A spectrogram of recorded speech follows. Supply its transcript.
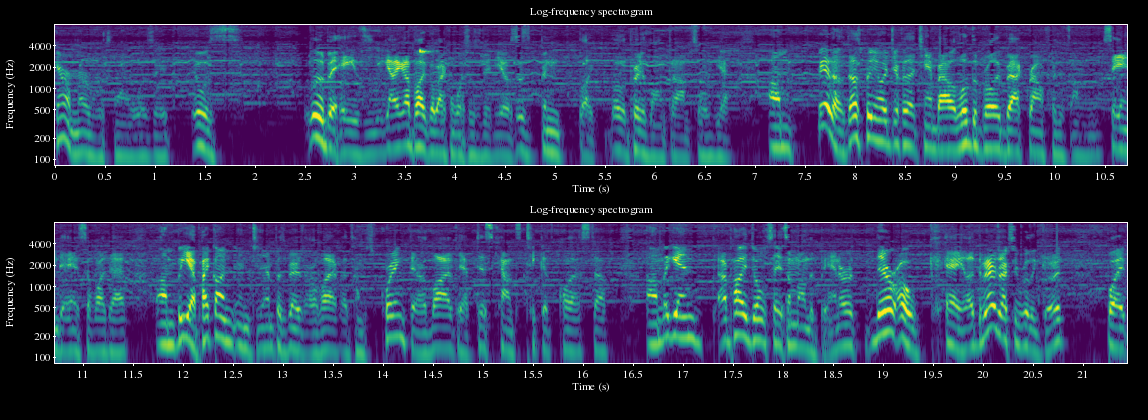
can't remember which one was it. It was a little bit hazy. I gotta probably go back and watch those videos. It's been like a pretty long time, so yeah. Um, but yeah, though, that's pretty much it for that chain battle. Love the Broly background for this um, Saiyan Day and stuff like that. Um, but yeah, Pikkon and Janemba's Bears are live at the time of recording. They're live. They have discounts, tickets, all that stuff. Um, again, I probably don't say something on the banner. They're okay. Like the banners are actually really good, but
